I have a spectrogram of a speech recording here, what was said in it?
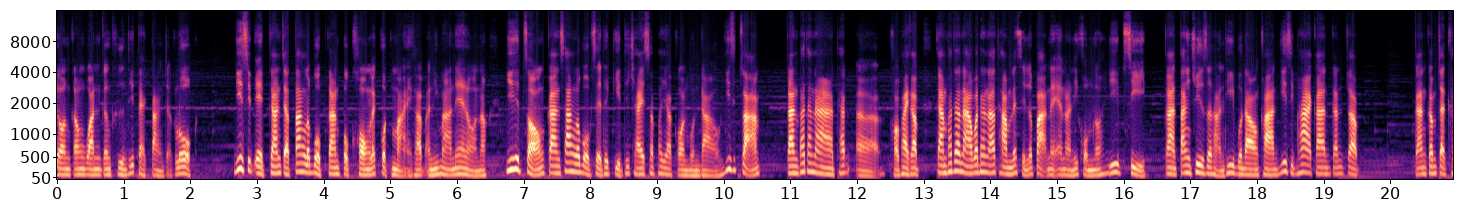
จรกลางวันกลางคืนที่แตกต่างจากโลก 21 การจัดตั้งระบบการปกครองและกฎหมายครับ อันนี้มาแน่นอนเนาะ 22 การสร้างระบบเศรษฐกิจที่ใช้ทรัพยากรบนดาว 23 การพัฒนาทัศเอ่อขออภัยครับ การพัฒนาวัฒนธรรมและศิลปะในอาณานิคมเนาะ 24 การตั้งชื่อสถานที่บนดาวอังคาร 25 การกำจัดการกำจัดข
